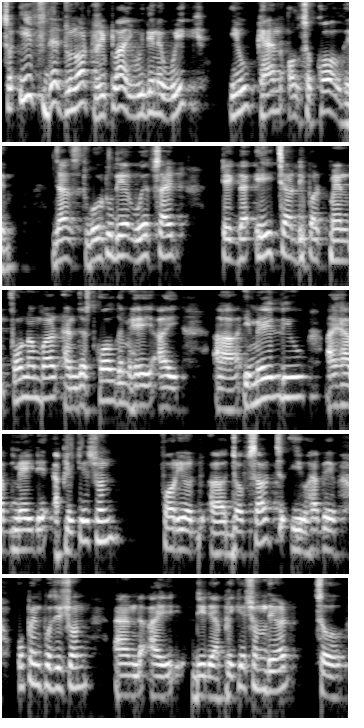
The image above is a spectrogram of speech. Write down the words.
So if they do not reply within a week you can also call them. Just go to their website take the hr department phone number and just call them hey i uh, emailed you. I have made an application for your uh, job search. You have a open position and i did application there. So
